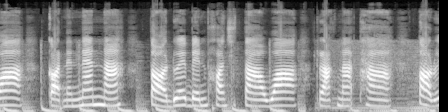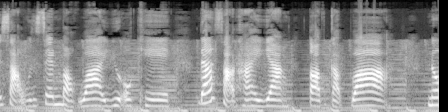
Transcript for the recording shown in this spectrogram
ว่ากอดแน่นๆนะ ต่อด้วยเบนซ์พรชิตาว่า รักนาทา ต่อด้วยสาววุ้นเส้นบอกว่า you okay ด้านสาวทาทายังตอบกลับว่า no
